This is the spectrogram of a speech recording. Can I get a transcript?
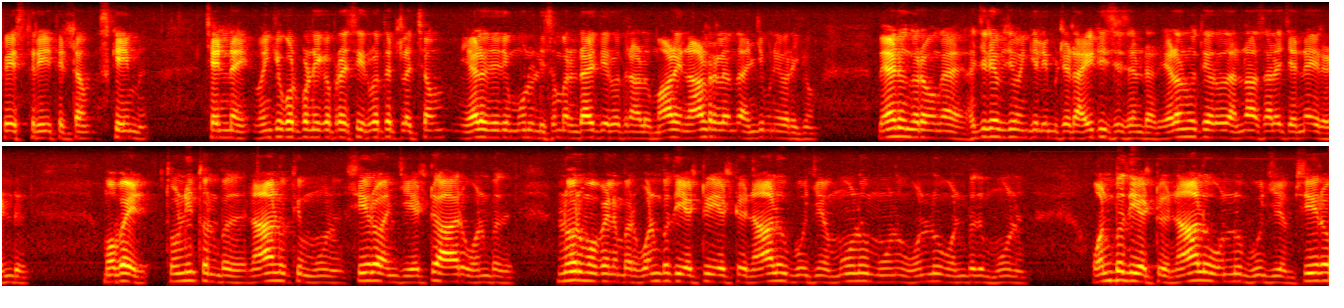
ஃபேஸ் த்ரீ திட்டம் ஸ்கீம் சென்னை வங்கி கோட் பிரைஸ் இருபத்தெட்டு லட்சம் ஏழு தேதி மூணு டிசம்பர் ரெண்டாயிரத்தி இருபத்தி நாலு மாலை நாலரைலேருந்து அஞ்சு மணி வரைக்கும். வேணுங்கிறவங்க ஹெச்டிஎஃப்சி வங்கி லிமிடெட் ஐடிசி சென்டர் எழுநூற்றி அறுபது அண்ணா சாலை சென்னை ரெண்டு. மொபைல் தொண்ணூத்தொன்பது நானூற்றி மூணு ஜீரோ அஞ்சு எட்டு ஆறு ஒன்பது. இன்னொரு மொபைல் நம்பர் ஒன்பது எட்டு எட்டு நாலு பூஜ்ஜியம் மூணு மூணு ஒன்று ஒன்பது மூணு. ஒன்பது எட்டு நாலு ஒன்று பூஜ்ஜியம் ஜீரோ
